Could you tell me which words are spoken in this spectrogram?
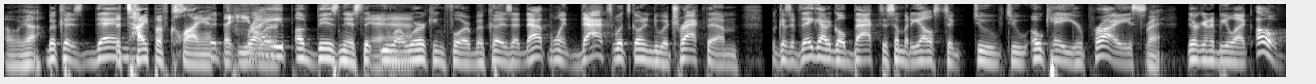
oh yeah. Because then the type of client that you are. type of business that you are working for because at that point that's what's going to attract them. Because if they got to go back to somebody else to to to okay your price right they're going to be like oh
